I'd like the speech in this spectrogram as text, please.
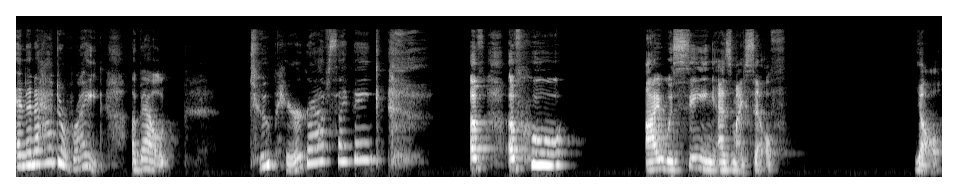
And then I had to write about two paragraphs, I think, of of who I was seeing as myself. Y'all,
